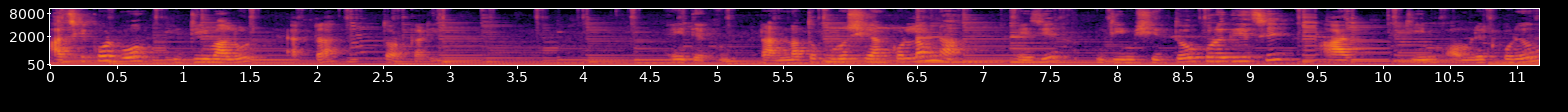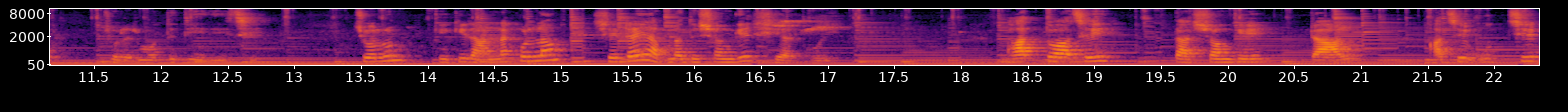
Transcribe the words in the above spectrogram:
আজকে করব ডিম আলুর একটা তরকারি। এই দেখুন, রান্না তো পুরো শেয়ার করলাম না। এই যে ডিম সিদ্ধও করে দিয়েছি আর ডিম অমলেট করেও ঝোলের মধ্যে দিয়ে দিয়েছি। চলুন কী কী রান্না করলাম সেটাই আপনাদের সঙ্গে শেয়ার করি। ভাত তো আছেই, তার সঙ্গে ডাল, আছে উচ্ছে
